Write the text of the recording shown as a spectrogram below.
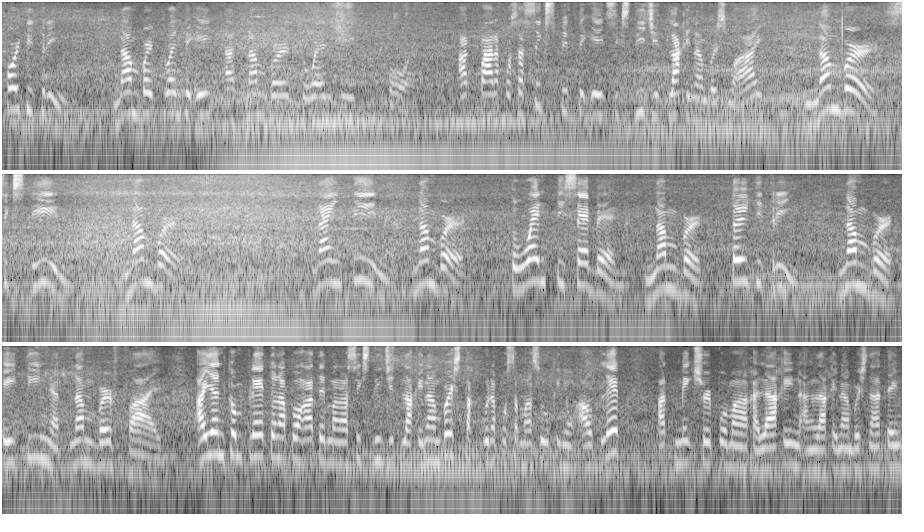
43, number 28 at number 24. At para po sa 658 6 digit lucky numbers mo ay number 16, number 19, number 27, number 33, number 18 at number 5. Ayan, kompleto na po ang ating mga 6-digit lucky numbers. Takbo na po sa mga suki yung outlet at make sure po mga kalaki na ang lucky numbers natin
